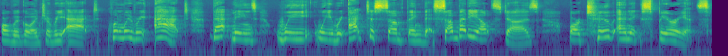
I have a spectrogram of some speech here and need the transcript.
or we're going to react. When we react, that means we, we react to something that somebody else does or to an experience.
